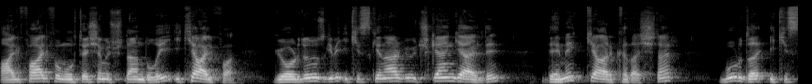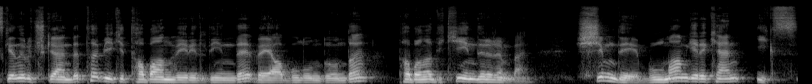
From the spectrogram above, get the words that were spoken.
alfa alfa muhteşem üçten dolayı 2 alfa. Gördüğünüz gibi ikizkenar bir üçgen geldi. Demek ki arkadaşlar burada ikizkenar üçgende tabii ki taban verildiğinde veya bulunduğunda tabana diki indiririm ben. Şimdi bulmam gereken x.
